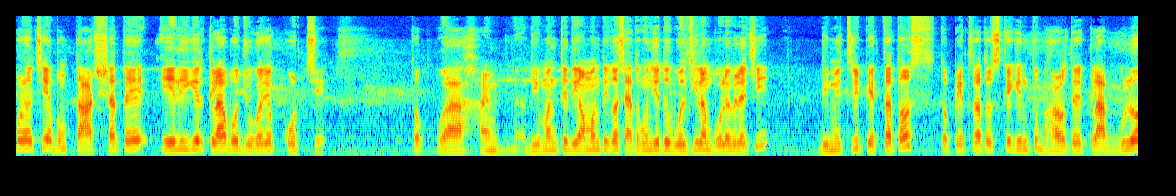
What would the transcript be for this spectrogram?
করেছে এবং তার সাথে এ লিগের ক্লাবও যোগাযোগ করছে। তো আমি দিমান্তি দিয়ামন্তিকস এতক্ষণ যেহেতু বলছিলাম, বলে ফেলেছি। দিমিত্রি পেত্রাতোস তো পেত্রাতোসকে কিন্তু ভারতের ক্লাবগুলো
